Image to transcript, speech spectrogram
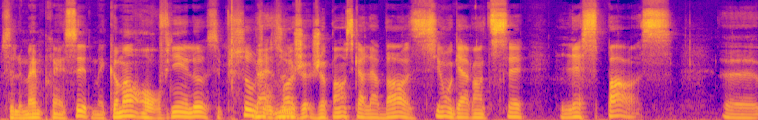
C'est le même principe, mais comment on revient là? C'est plus ça Ben, aujourd'hui. moi, je, je pense qu'à la base, si on garantissait l'espace euh,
